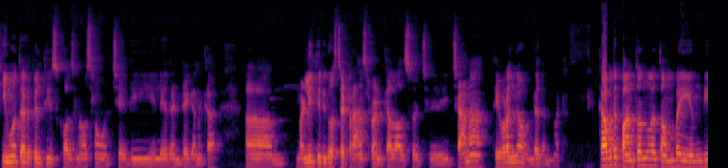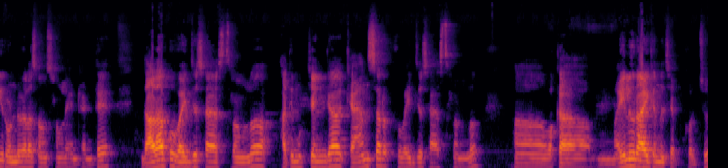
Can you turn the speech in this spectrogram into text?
కీమోథెరపీలు తీసుకోవాల్సిన అవసరం వచ్చేది లేదంటే కనుక మళ్ళీ తిరిగి వస్తే ట్రాన్స్ప్లాంట్కి వెళ్ళాల్సి వచ్చేది చాలా తీవ్రంగా ఉండేదన్నమాట. కాకపోతే పంతొమ్మిది వందల తొంభై ఎనిమిది రెండు వేల సంవత్సరంలో ఏంటంటే దాదాపు వైద్య శాస్త్రంలో అతి ముఖ్యంగా క్యాన్సర్ వైద్య శాస్త్రంలో ఒక మైలురాయి కింద చెప్పుకోవచ్చు.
